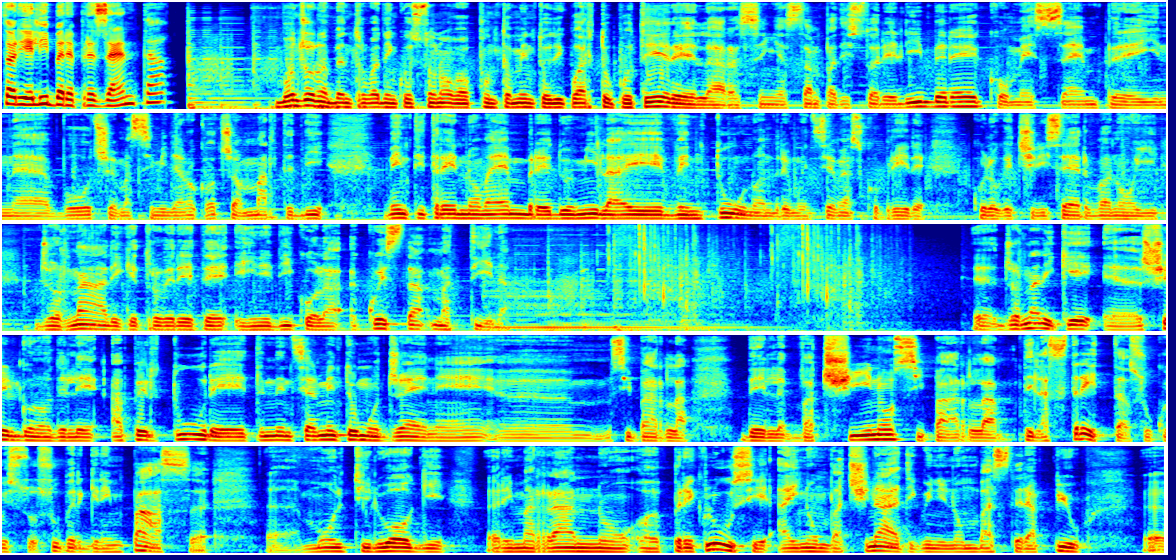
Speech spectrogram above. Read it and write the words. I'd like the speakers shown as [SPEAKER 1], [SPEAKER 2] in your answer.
[SPEAKER 1] Storie Libere presenta
[SPEAKER 2] Buongiorno e ben trovati in questo nuovo appuntamento di Quarto Potere, la rassegna stampa di Storie Libere, come sempre in voce Massimiliano Coccia, martedì 23 novembre 2021 andremo insieme a scoprire quello che ci riservano i giornali che troverete in edicola questa mattina. Eh, giornali che eh, scelgono delle aperture tendenzialmente omogenee, eh, si parla del vaccino, si parla della stretta su questo Super Green Pass, eh, molti luoghi rimarranno eh, preclusi ai non vaccinati, quindi non basterà più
